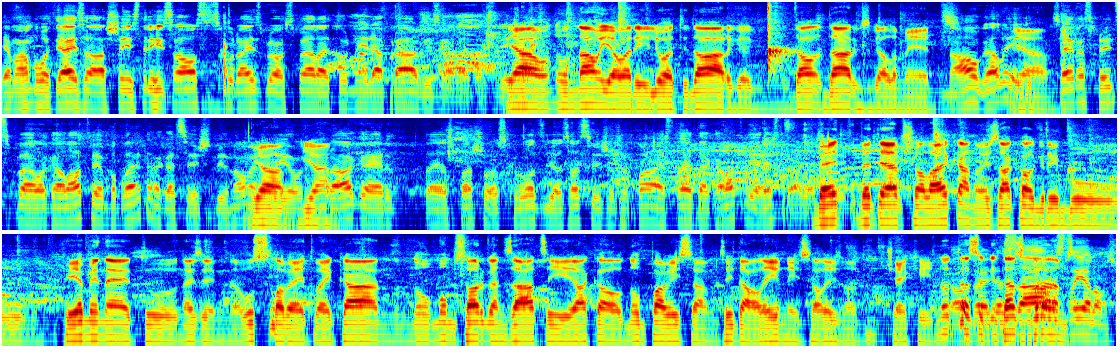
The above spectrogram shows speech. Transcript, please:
ja man būtu jāizvēlas šīs trīs valstis, kur aizbraukt spēlēt turnīrā, prāvi izvēlēties. Jā, un, un nav jau arī ļoti dārga, dārgs galamērķis. Nav galīgi. Cenas principā kā Latvijā pat lētākās ir šī novembrī, jā, un jā. Prāgā ir tajos pašos skrodziļos atsevišķos un pārējais lētāk kā Latvijā restorānos. Bet, bet jā, šā laikā, nu, es atkal gribu pieminēt, nezinu, uzslavēt vai kā, nu, mums organizācija ir atkal, nu, pavisam citā līmenī salīdzinot ar Čehiju. Nu, tas, tas, tas, protams, lielums,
